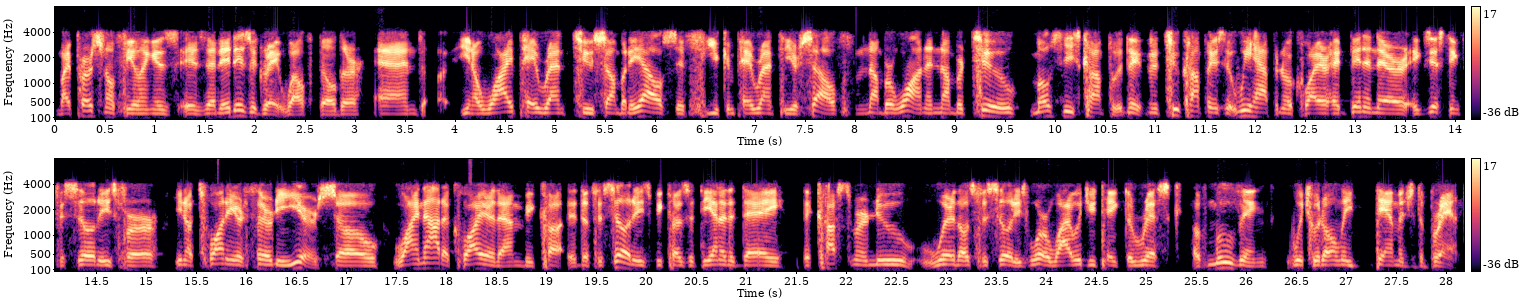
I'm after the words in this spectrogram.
my personal feeling is is that it is a great wealth builder, and you know why pay rent to somebody else if you can pay rent to yourself? Number one, and number two, most of these comp the, the two companies that we happen to acquire had been in their existing facilities for you know 20 or 30 years. So why not acquire them because the facilities? Because at the end of the day, the customer knew where those facilities were. Why would you take the risk of moving, which would only damage the brand?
